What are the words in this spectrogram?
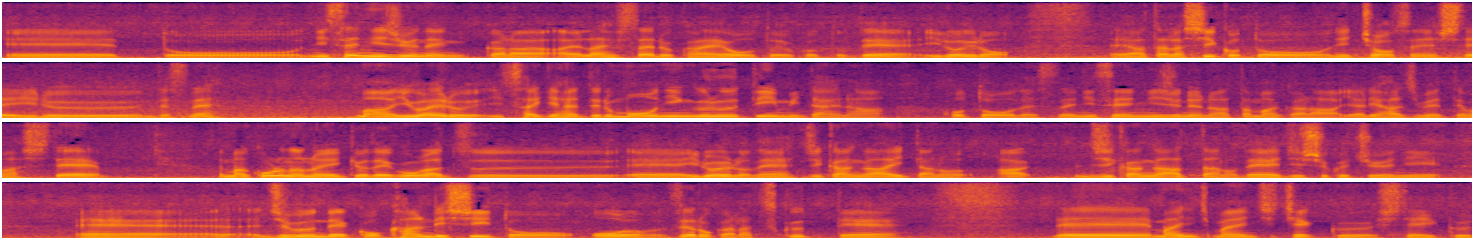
えー、っと2020年からライフスタイルを変えようということでいろいろ新しいことに挑戦しているんですね。まあいわゆる最近流行ってるモーニングルーティンみたいなことをですね2020年の頭からやり始めてましてで、まあ、コロナの影響で5月、えー、いろいろね時間が空いたのあ時間があったので自粛中に、えー、自分でこう管理シートをゼロから作ってで毎日毎日チェックしていくっ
